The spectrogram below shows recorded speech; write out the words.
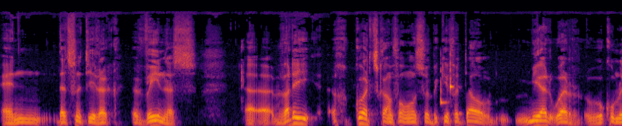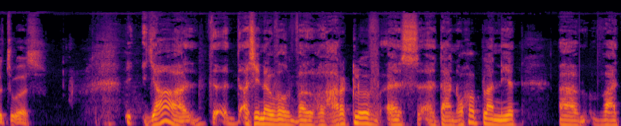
En dit is natuurlik Venus. Uh wat die koorts kan vir ons so 'n bietjie vertel meer oor hoekom dit so is. Ja, as jy nou wil wil Harakloof is uh, daar nog 'n planeet ehm uh, wat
